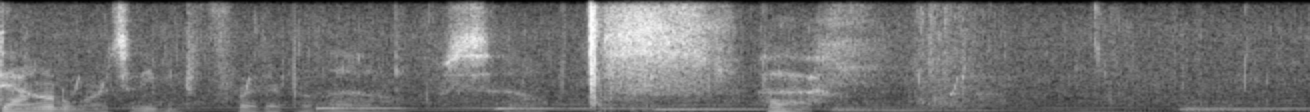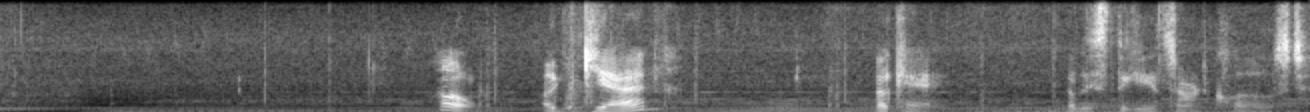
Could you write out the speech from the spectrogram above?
downwards and even further below, so... Uh. Oh, Again? Okay. At least the gates aren't closed.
